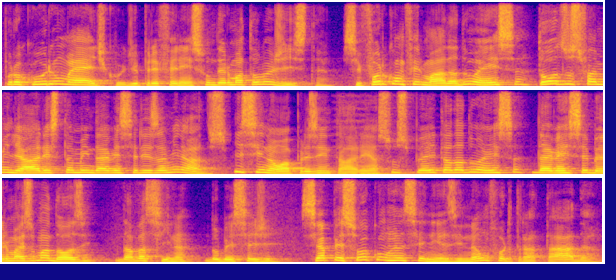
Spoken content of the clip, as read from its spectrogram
procure um médico, de preferência um dermatologista. Se for confirmada a doença, todos os familiares também devem ser examinados. E se não apresentarem a suspeita da doença, devem receber mais uma dose da vacina do BCG. Se a pessoa com hanseníase não for tratada,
